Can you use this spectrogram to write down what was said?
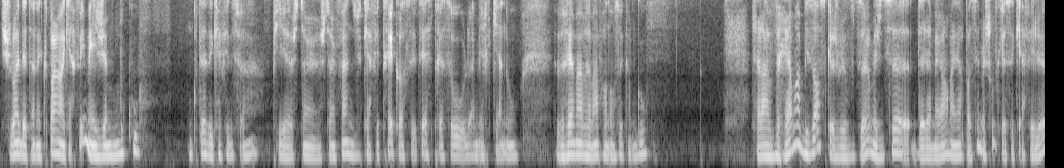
Je suis loin d'être un expert en café, mais j'aime beaucoup goûter des cafés différents. Puis euh, je suis un, fan du café très corsé, tu sais, espresso, l'americano. Vraiment, vraiment prononcé comme goût. Ça a l'air vraiment bizarre ce que je vais vous dire, mais je dis ça de la meilleure manière possible. Mais je trouve que ce café-là,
